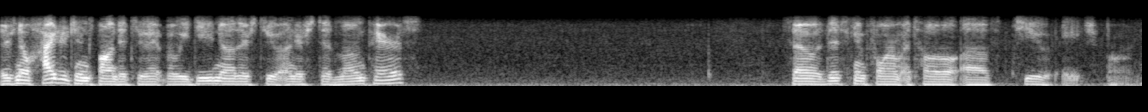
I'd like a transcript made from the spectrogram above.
There's no hydrogens bonded to it, but we do know there's two understood lone pairs. So this can form a total of two H bonds.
